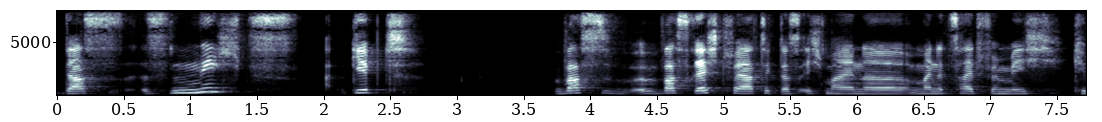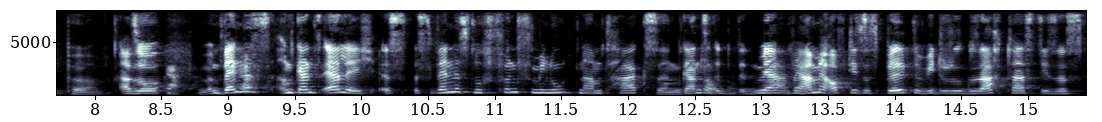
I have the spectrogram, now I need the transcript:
dass es nichts gibt, was, was rechtfertigt, dass ich meine, meine Zeit für mich kippe. Also, ja. wenn ja. es, und ganz ehrlich, es, es, wenn es nur fünf Minuten am Tag sind, ganz, ja. wir, wir haben ja oft dieses Bild, wie du so gesagt hast, dieses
